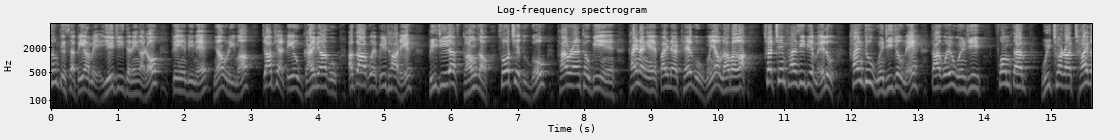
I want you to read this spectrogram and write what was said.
ဆုံးတင်ဆက်ပေးရမယ့်အရေးကြီးသတင်းကတော့ကရင်ပြည်နယ်မြောက်ဦးမှာကြားဖြတ်တရုတ်ဂိုင်းများကိုအကာအကွယ်ပေးထားတဲ့ BGF ခေါင်းဆောင်စောချစ်သူကိုဖမ်းရန်ထုတ်ပြီးရင်ထိုင်းနိုင်ငံရဲ့ပိုင်းနယ်ထဲကိုဝင်ရောက်လာပါက ချက်ချင်းဖမ်းဆီးပြစ်မယ်လို့ထိုင်းဒုဝန်ကြီးချုပ်နဲ့ကာကွယ်ရေးဝန်ကြီး Form Tam Wichara Chai က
